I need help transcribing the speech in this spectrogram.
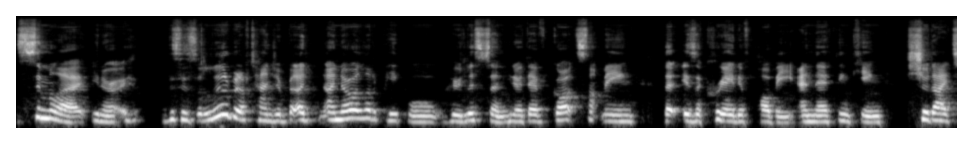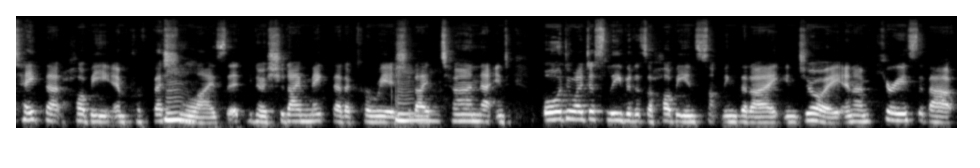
similar, you know, this is a little bit of tangent, but I, I know a lot of people who listen, you know, they've got something that is a creative hobby and they're thinking, should I take that hobby and professionalize mm. it? You know, should I make that a career? Mm. Should I mm. turn that into, or do I just leave it as a hobby and something that I enjoy? And I'm curious about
